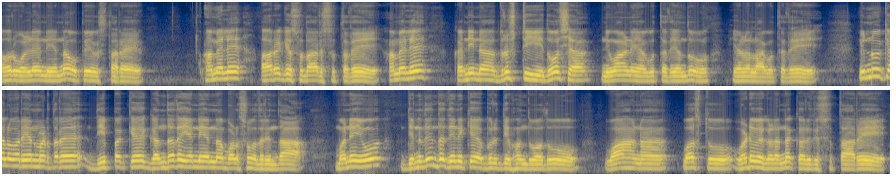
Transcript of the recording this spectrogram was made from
ಅವರು ಒಳ್ಳೆಣ್ಣೆಯನ್ನು ಉಪಯೋಗಿಸ್ತಾರೆ. ಆಮೇಲೆ ಆರೋಗ್ಯ ಸುಧಾರಿಸುತ್ತದೆ. ಆಮೇಲೆ ಕಣ್ಣಿನ ದೃಷ್ಟಿ ದೋಷ ನಿವಾರಣೆಯಾಗುತ್ತದೆ ಎಂದು ಹೇಳಲಾಗುತ್ತದೆ. ಇನ್ನು ಕೆಲವರು ಏನು ಮಾಡ್ತಾರೆ? ದೀಪಕ್ಕೆ ಗಂಧದ ಎಣ್ಣೆಯನ್ನು ಬಳಸುವುದರಿಂದ ಮನೆಯು ದಿನದಿಂದ ದಿನಕ್ಕೆ ಅಭಿವೃದ್ಧಿ ಹೊಂದುವುದು. ವಾಹನ, ವಸ್ತು, ಒಡವೆಗಳನ್ನು ಖರೀದಿಸುತ್ತಾರೆ.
